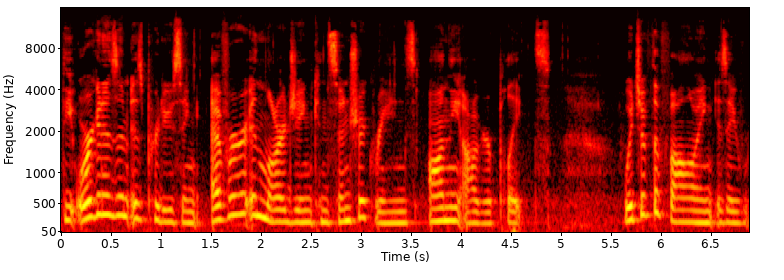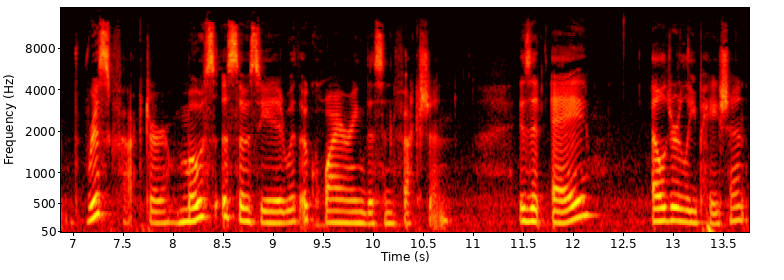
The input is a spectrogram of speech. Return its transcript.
The organism is producing ever enlarging concentric rings on the agar plates. Which of the following is a risk factor most associated with acquiring this infection? Is it A, elderly patient,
